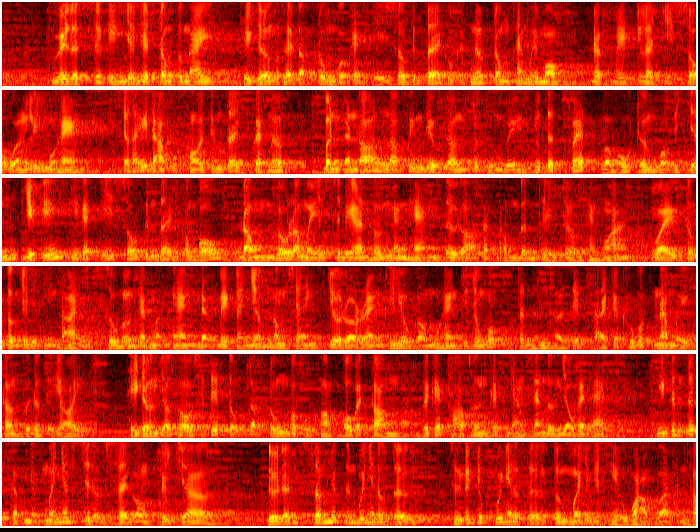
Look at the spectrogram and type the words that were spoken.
về lịch sự kiện giao dịch trong tuần này, thị trường có thể tập trung vào các chỉ số kinh tế của các nước trong tháng 11, đặc biệt là chỉ số quản lý mua hàng, cho thấy đà phục hồi kinh tế của các nước. Bên cạnh đó là phiên điều trần trước Thượng viện Chủ tịch Fed và Bộ trưởng Bộ Tài chính. Dự kiến khi các chỉ số kinh tế được công bố, đồng đô la Mỹ sẽ bị ảnh hưởng ngắn hạn, từ đó tác động đến thị trường hàng hóa. Vậy trong tuần giao dịch hiện tại, xu hướng các mặt hàng, đặc biệt là nhóm nông sản chưa rõ ràng khi nhu cầu mua hàng từ Trung Quốc và tình hình thời tiết tại các khu vực Nam Mỹ cần phải được theo dõi. Thị trường dầu thô sẽ tiếp tục tập trung vào cuộc họp OPEC cộng về các thỏa thuận cắt giảm sản lượng dầu khai thác. Những tin tức cập nhật mới nhất sẽ được Sài Gòn Future đưa đến sớm nhất đến quý nhà đầu tư. Xin kính chúc quý nhà đầu tư tuần mới giao dịch hiệu quả và thành công.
